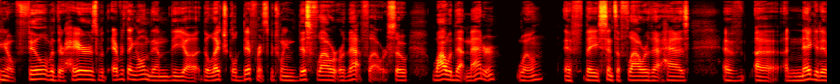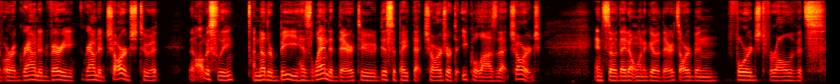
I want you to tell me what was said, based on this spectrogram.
you know, feel with their hairs, with everything on them, the uh, the electrical difference between this flower or that flower. So why would that matter? Well, if they sense a flower that has a, a, a negative or a grounded, very grounded charge to it, then obviously another bee has landed there to dissipate that charge or to equalize that charge. And so they don't want to go there. It's already been foraged for all of its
